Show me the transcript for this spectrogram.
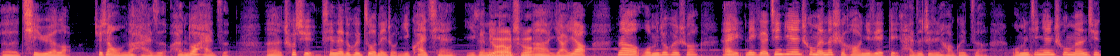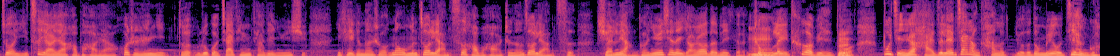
呃契约了。就像我们的孩子，很多孩子，呃，出去现在都会坐那种一块钱一个那种摇摇车啊，摇摇。那我们就会说，哎，那个今天出门的时候，你得给孩子制定好规则。我们今天出门去做一次摇摇，好不好呀？或者是你做，如果家庭条件允许，你可以跟他说，那我们做两次好不好？只能做两次，选两个，因为现在摇摇的那个种类特别多，对不仅是孩子，连家长看了有的都没有见过，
